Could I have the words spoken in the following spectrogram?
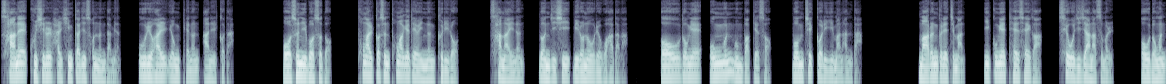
산에 구실을 할 힘까지 솟는다면 우려할 용패는 아닐 거다. 옷은 입었어도 통할 것은 통하게 되어 있는 그리로 사나이는 넌지시 밀어놓으려고 하다가 어우동의 옥문 문 밖에서 멈칫거리기만 한다. 말은 그랬지만 이궁의 태세가 세워지지 않았음을 어우동은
